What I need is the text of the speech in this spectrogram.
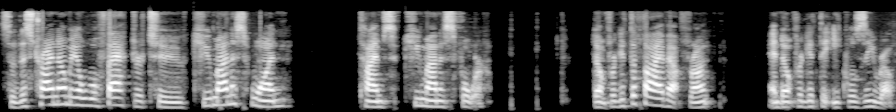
So this trinomial will factor to q minus 1 times q minus 4. Don't forget the 5 out front, and don't forget the equal 0.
